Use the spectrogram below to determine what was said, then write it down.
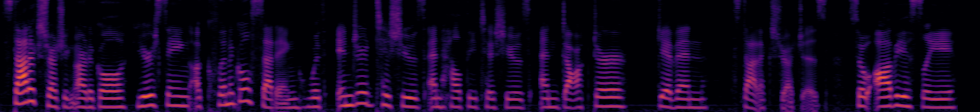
static stretching article, you're seeing a clinical setting with injured tissues and healthy tissues and doctor given static stretches. So obviously,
